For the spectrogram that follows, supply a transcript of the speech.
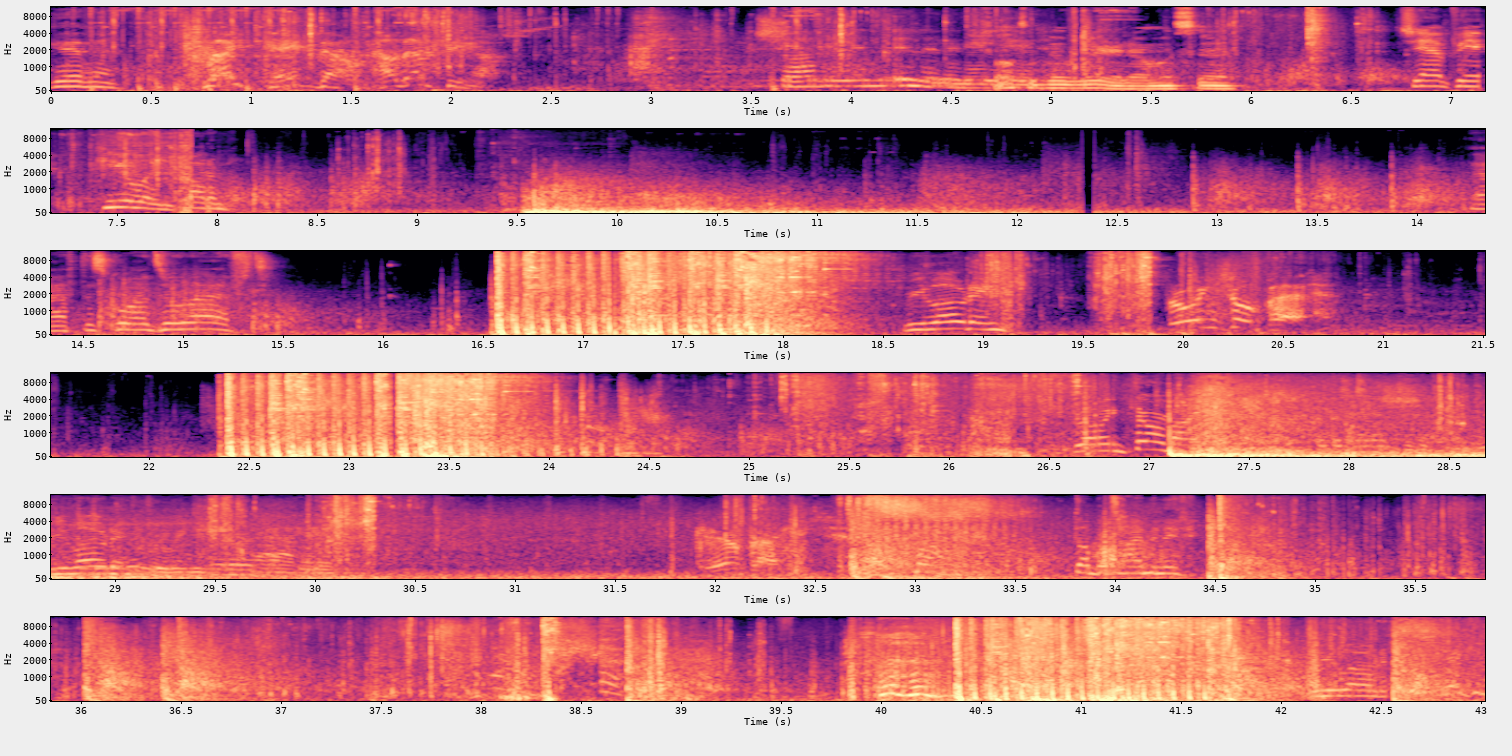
given. Nice takedown. How'd that feel? Champion Felt a bit weird, I must say. Champion. Healing. Got him. Half the squads are left. Reloading. Throwing jump pad. Throwing thermite. Reloading. Delivering care package. Care package. Double timing it. Reloading. No, I missed. Double timing it. We're down. Reloading. That was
